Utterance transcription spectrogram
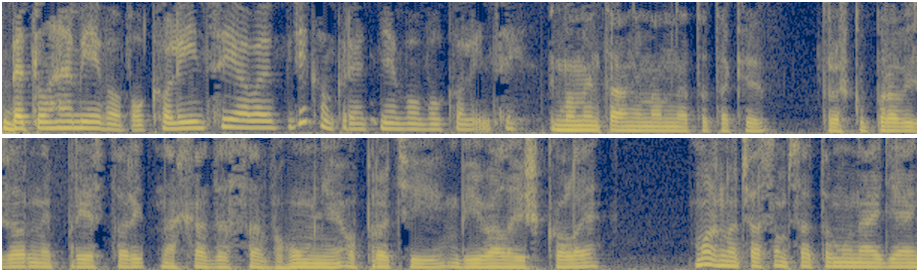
Betlehem je vo Volkolínci, ale kde konkrétne vo Volkolínci? Momentálne mám na to také trošku provizorné priestory. Nachádza sa v Humne oproti bývalej škole. Možno časom sa tomu nájde aj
